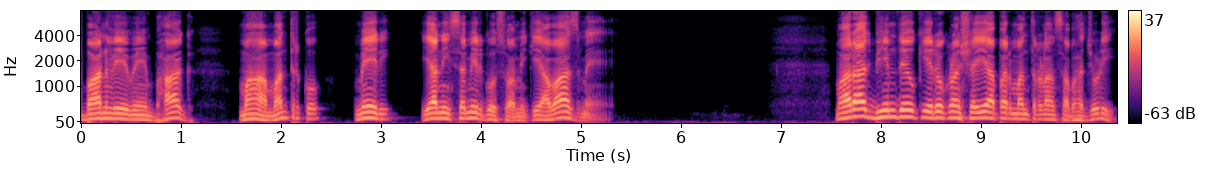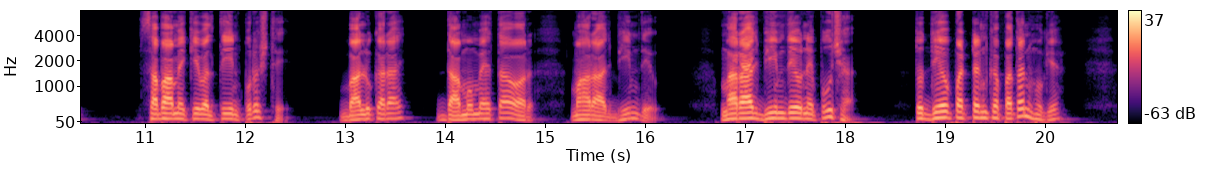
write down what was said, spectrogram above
बानवेवें भाग महामंत्र को मेरी यानी समीर गोस्वामी की आवाज़ में। महाराज भीमदेव की रुग्णशैया पर मंत्रणा सभा जुड़ी। सभा में केवल तीन पुरुष थे बालूकराय दामू मेहता और महाराज भीमदेव। महाराज भीमदेव ने पूछा तो देवपट्टन का पतन हो गया?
